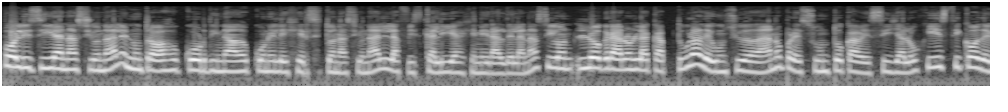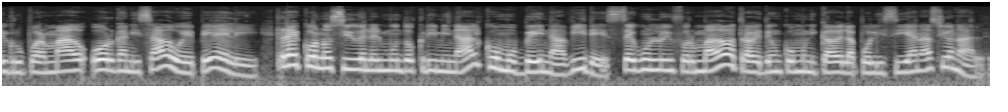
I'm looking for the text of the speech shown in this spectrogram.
Policía Nacional, en un trabajo coordinado con el Ejército Nacional y la Fiscalía General de la Nación, lograron la captura de un ciudadano presunto cabecilla logístico del grupo armado organizado EPL, reconocido en el mundo criminal como Benavides, según lo informado a través de un comunicado de la Policía Nacional.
